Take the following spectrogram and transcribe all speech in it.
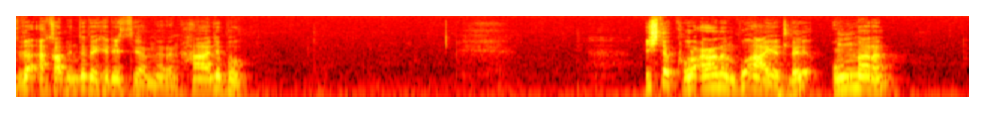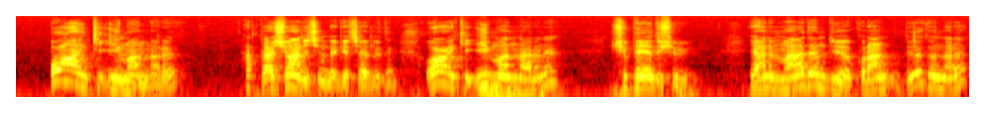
ve akabinde de Hristiyanların hali bu. İşte Kur'an'ın bu ayetleri onların o anki imanları hatta şu an içinde geçerlidir. O anki imanlarını şüpheye düşürüyor. Yani madem diyor Kur'an diyor ki onlara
